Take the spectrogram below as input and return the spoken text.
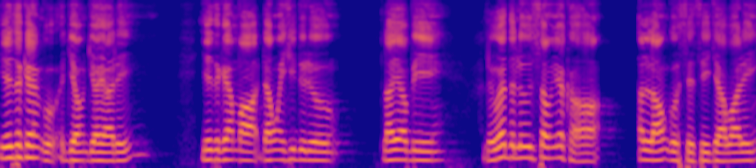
ရဲစခန်းကိုအကြောင်းကြားရတယ်ရဲစခန်းမှာတာဝန်ရှိသူတို့လာရောက်ပြီးလိုအပ်သလိုဆောင်ရွက်ခါအလောင်းကိုစစ်ဆေးကြပါတယ်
